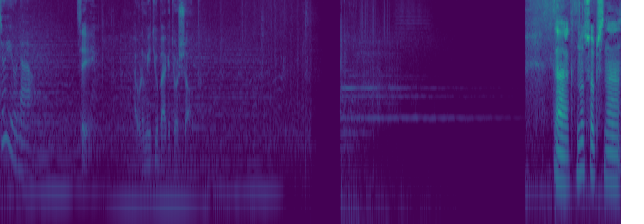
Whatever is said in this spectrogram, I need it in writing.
Do you now? See, I will meet you back at your shop. Так, ну, собственно,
